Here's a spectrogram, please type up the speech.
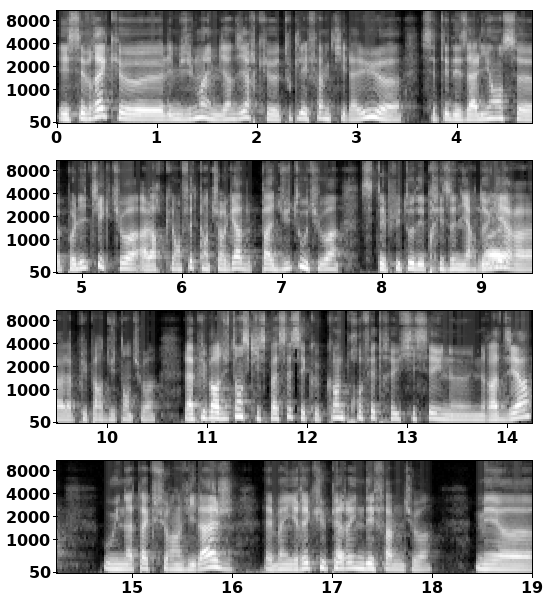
Et c'est vrai que les musulmans aiment bien dire que toutes les femmes qu'il a eues, euh, c'était des alliances politiques, tu vois. Alors qu'en fait, quand tu regardes, pas du tout, tu vois. C'était plutôt des prisonnières de Ouais. guerre la plupart du temps, tu vois. La plupart du temps, ce qui se passait, c'est que quand le prophète réussissait une, une razzia ou une attaque sur un village, eh ben il récupérait une des femmes, tu vois. Mais euh,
